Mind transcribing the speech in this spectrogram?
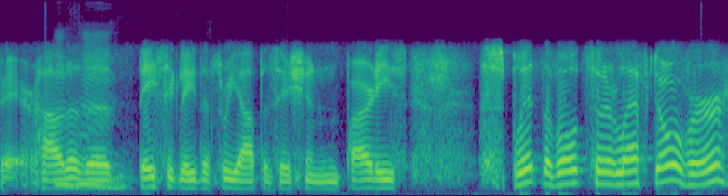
fare? How mm-hmm. do the mm-hmm. basically the three opposition parties split the votes that are left over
